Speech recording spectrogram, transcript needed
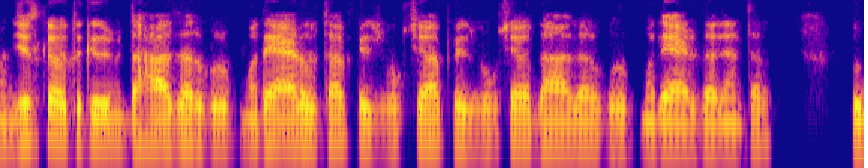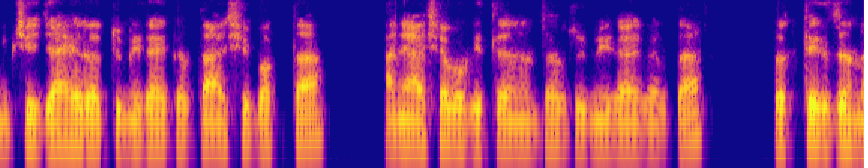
म्हणजेच काय होतं की तुम्ही दहा हजार ग्रुपमध्ये ऍड होता फेसबुकच्या फेसबुकच्या दहा हजार ग्रुपमध्ये ऍड झाल्यानंतर तुमची जाहिरात तुम्ही काय करता अशी बघता आणि अशा बघितल्यानंतर तुम्ही काय करता प्रत्येक जण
